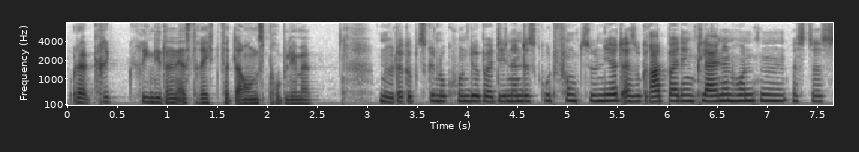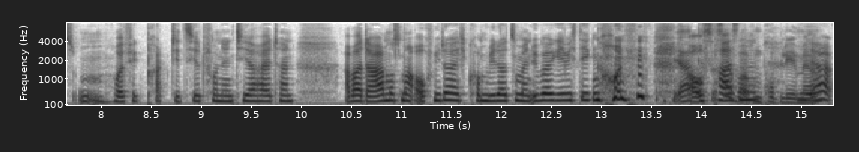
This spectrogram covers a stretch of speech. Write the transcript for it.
Oder krieg, kriegen die dann erst recht Verdauungsprobleme? Nö, da gibt es genug Hunde, bei denen das gut funktioniert. Also gerade bei den kleinen Hunden ist das hm, häufig praktiziert von den Tierhaltern. Aber da muss man auch wieder, ich komme wieder zu meinen übergewichtigen Hunden, ja, aufpassen. Das ist aber auch ein Problem, ja. ja.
